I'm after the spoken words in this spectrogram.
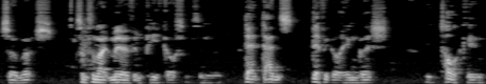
so much. Something like Mervyn Peake or something. De- dense, difficult English. Tolkien.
